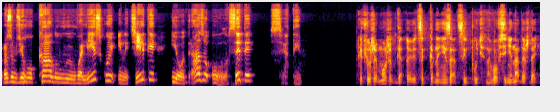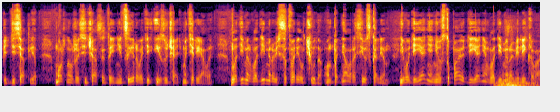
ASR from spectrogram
разом з його каловою валізкою і не тільки, і одразу оголосити святим Церковь уже может готовиться к канонизации Путина. Вовсе не надо ждать 50 лет. Можно уже сейчас это инициировать и изучать материалы. Владимир Владимирович сотворил чудо. Он поднял Россию с колен. Его деяния не уступают деяниям Владимира Великого.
